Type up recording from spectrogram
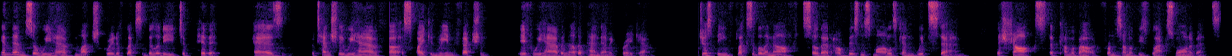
in them. So we have much greater flexibility to pivot as potentially we have a spike in reinfection, if we have another pandemic breakout. Just being flexible enough so that our business models can withstand the shocks that come about from some of these black swan events.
